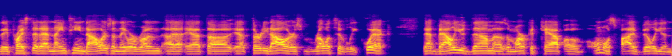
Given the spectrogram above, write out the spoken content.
They priced it at $19 and they were run uh, at uh, at $30 relatively quick. That valued them as a market cap of almost $5 billion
